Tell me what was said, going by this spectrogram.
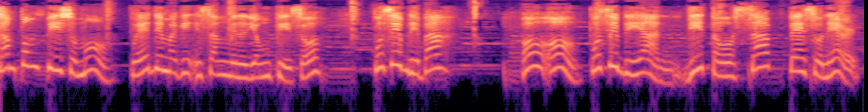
Sampung piso mo, pwede maging isang milyong piso? Posible ba? Oo, posible yan. Dito sa Pesonaire.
